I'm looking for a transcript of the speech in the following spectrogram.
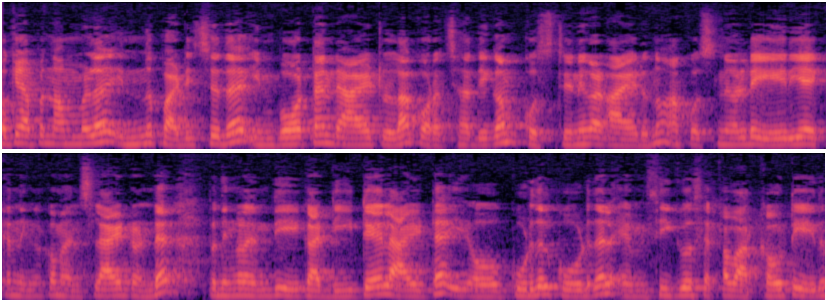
ഓക്കെ അപ്പോൾ നമ്മൾ ഇന്ന് പഠിച്ചത് ഇമ്പോർട്ടൻ്റ് ആയിട്ടുള്ള കുറച്ചധികം ക്വസ്റ്റ്യനുകൾ ആയിരുന്നു ആ ക്വസ്റ്റ്യനുകളുടെ ഏരിയയൊക്കെ നിങ്ങൾക്ക് മനസ്സിലായിട്ടുണ്ട് അപ്പോൾ നിങ്ങൾ എന്ത് ചെയ്യുക ഡീറ്റെയിൽ ആയിട്ട് കൂടുതൽ കൂടുതൽ എം സി ക്യൂസ് ഒക്കെ വർക്കൗട്ട് ചെയ്ത്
